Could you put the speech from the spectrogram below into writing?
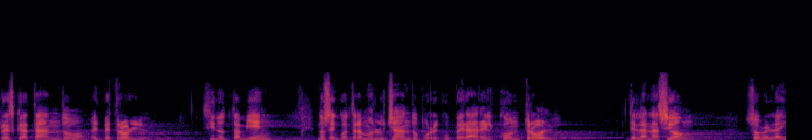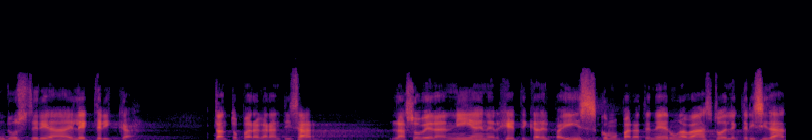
rescatando el petróleo, sino también nos encontramos luchando por recuperar el control de la nación sobre la industria eléctrica, tanto para garantizar la soberanía energética del país como para tener un abasto de electricidad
